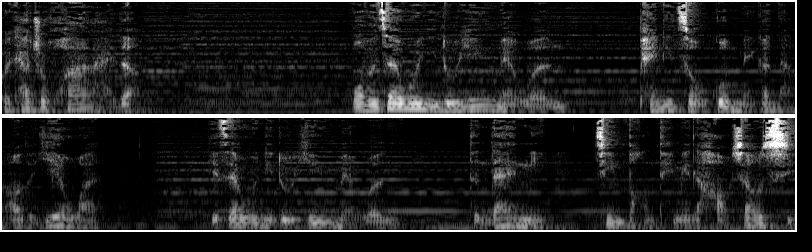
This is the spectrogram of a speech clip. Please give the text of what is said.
会开出花来的。我们在为你读英语美文，陪你走过每个难熬的夜晚。也在为你读英语美文，等待你金榜题名的好消息。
